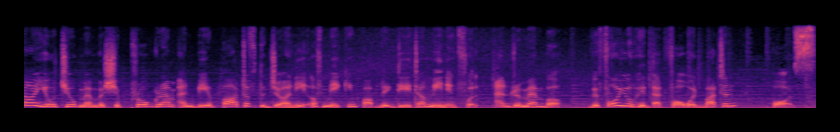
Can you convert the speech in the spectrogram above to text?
our YouTube membership program and be a part of the journey of making public data meaningful. And remember, before you hit that forward button, pause.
